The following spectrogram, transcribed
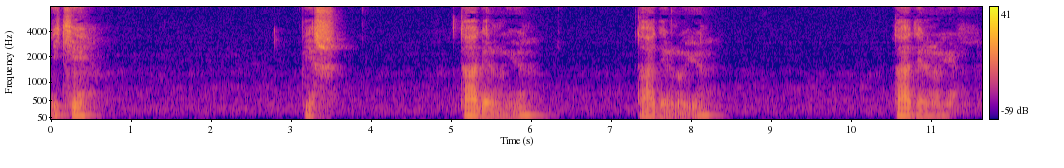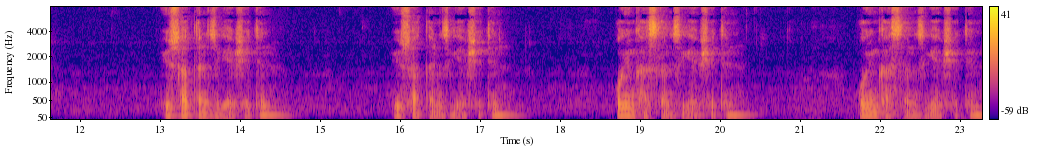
iki, bir. Daha derin uyuyun. Daha derin uyuyun. Daha derin uyuyun. Yüz hatlarınızı gevşetin. Yüz hatlarınızı gevşetin. Boyun kaslarınızı gevşetin. Boyun kaslarınızı gevşetin.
